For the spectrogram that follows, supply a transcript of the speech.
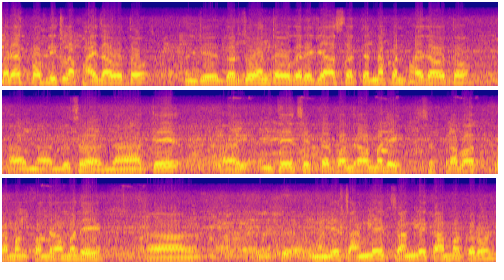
बऱ्याच पब्लिकला फायदा होतो. म्हणजे गरजूवंत वगैरे जे असतात त्यांना पण फायदा होतो. दुसरं ते इथे सेक्टर पंधरामध्ये स- प्रभाग क्रमांक पंधरामध्ये म्हणजे चांगले चांगले कामं करून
